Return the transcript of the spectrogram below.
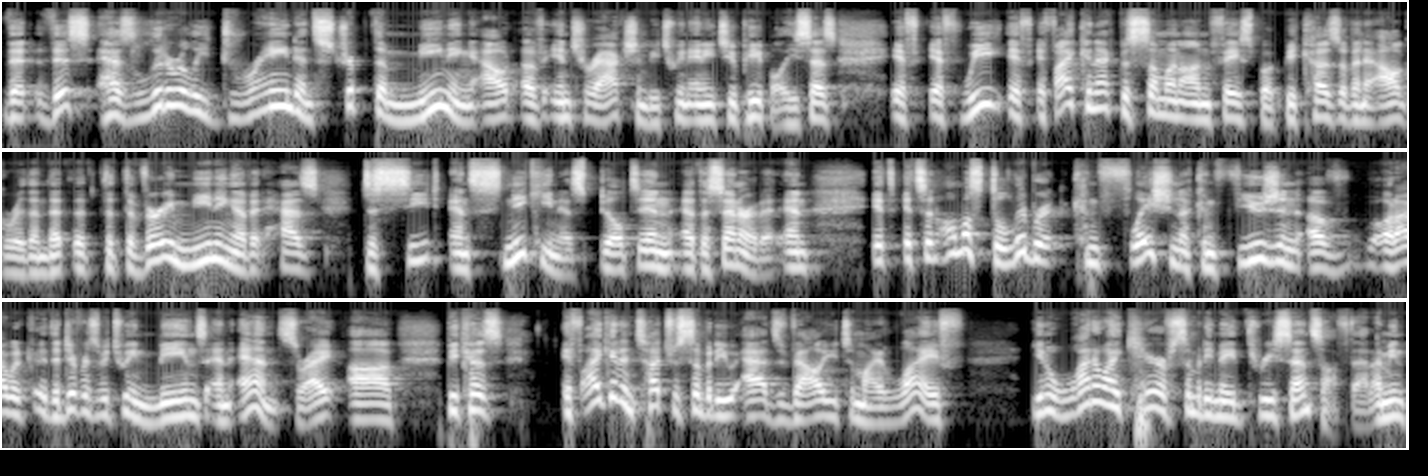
that this has literally drained and stripped the meaning out of interaction between any two people. He says, if if we if, if I connect with someone on Facebook because of an algorithm, that, that, that the very meaning of it has deceit and sneakiness built in at the center of it. And it's it's an almost deliberate conflation, a confusion of what I would the difference between means and ends, right? Uh, because if I get in touch with somebody who adds value to my life, you know, why do I care if somebody made three cents off that? I mean,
